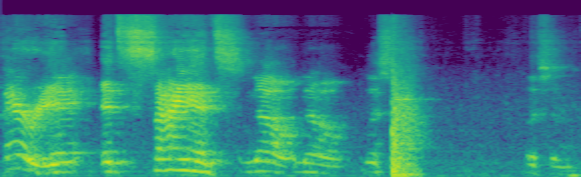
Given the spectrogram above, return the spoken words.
theory. It's science. No, no. Listen, listen.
